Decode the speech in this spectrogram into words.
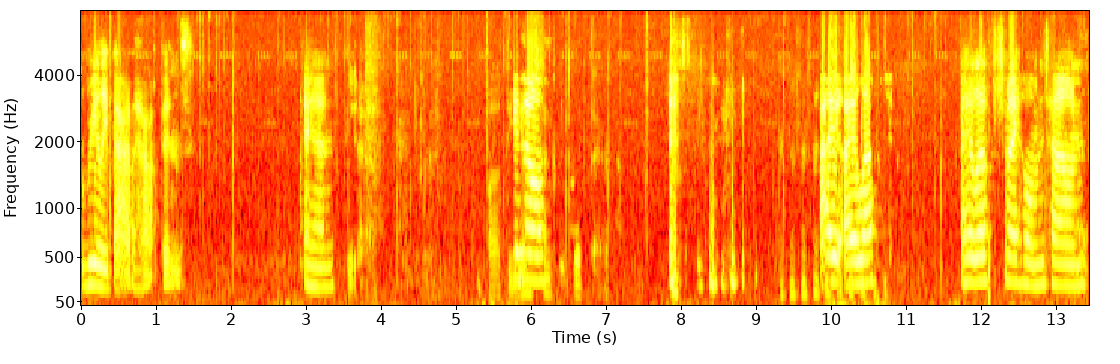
really bad happens. And Yeah. But the you know- instant we get there. I I left I left my hometown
